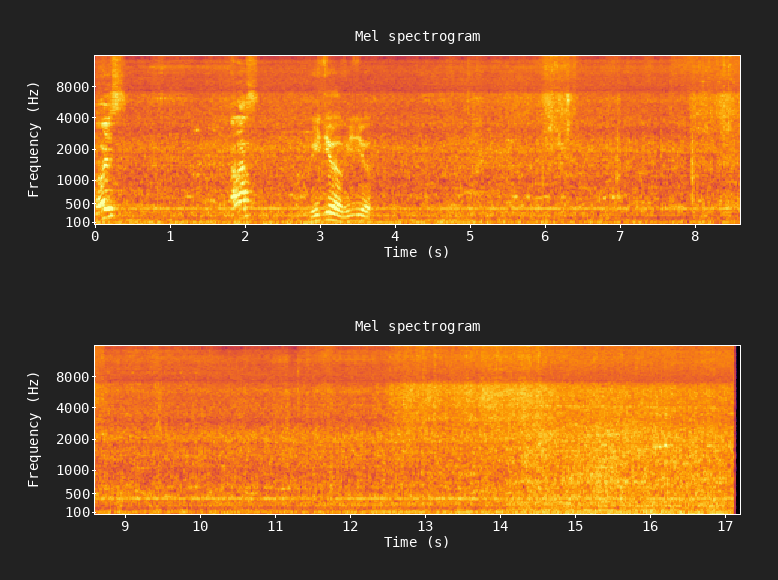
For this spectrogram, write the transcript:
Dois. Alas. Video, video.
